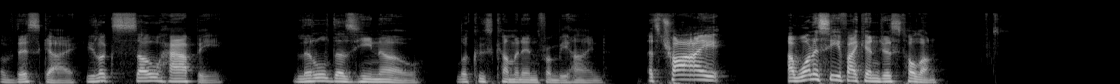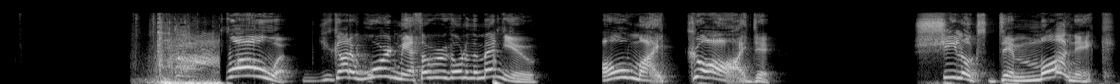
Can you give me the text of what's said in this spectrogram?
of this guy. He looks so happy. Little does he know. Look who's coming in from behind. Let's try. I want to see if I can just hold on. Whoa! You gotta warn me. I thought we were going to the menu. Oh my god! She looks demonic.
